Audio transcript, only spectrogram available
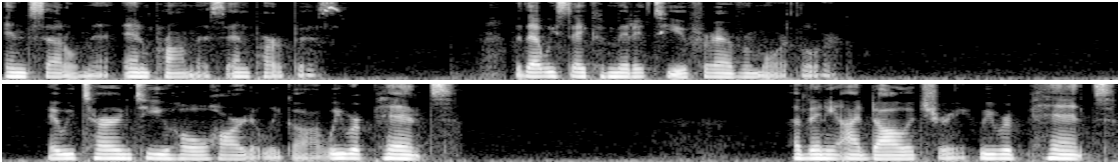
in settlement and promise and purpose, but that we stay committed to you forevermore, Lord. May we turn to you wholeheartedly, God. We repent of any idolatry. We repent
